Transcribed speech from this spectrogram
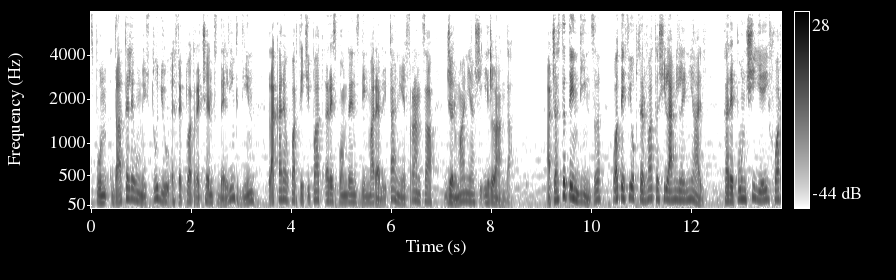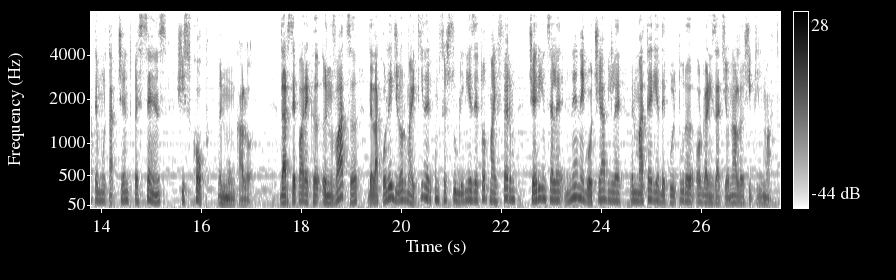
spun datele unui studiu efectuat recent de LinkedIn la care au participat respondenți din Marea Britanie, Franța, Germania și Irlanda. Această tendință poate fi observată și la mileniali, care pun și ei foarte mult accent pe sens și scop în munca lor. Dar se pare că învață de la colegilor mai tineri cum să-și sublinieze tot mai ferm cerințele nenegociabile în materie de cultură organizațională și climat.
